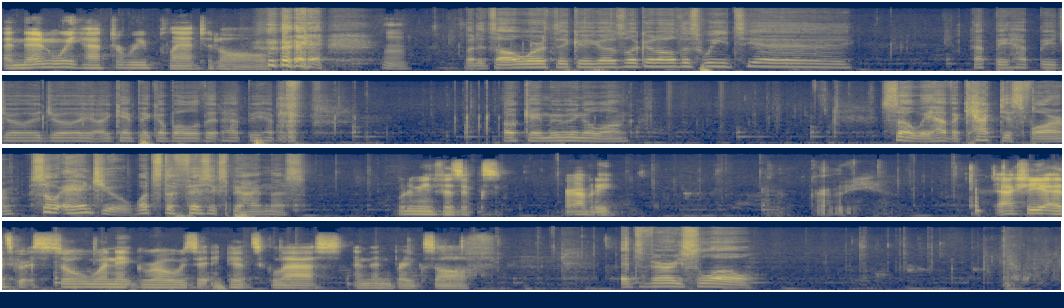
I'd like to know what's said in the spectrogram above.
And then we had to replant it all. Hmm. But it's all worth it, 'cause you guys look at all this wheat, yay! Happy, happy, joy, joy. I can't pick up all of it. Happy, happy. okay, moving along. So we have a cactus farm. So Andrew, what's the physics behind this? what do you mean physics? Gravity. Gravity. Actually, yeah, it's gr- so when it grows, it hits glass and then breaks off. It's very slow.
